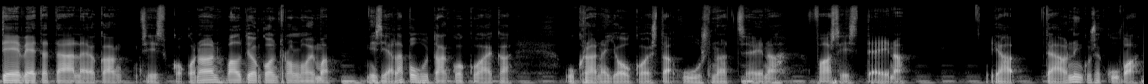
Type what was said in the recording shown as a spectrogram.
TVtä täällä, joka on siis kokonaan valtion kontrolloima, niin siellä puhutaan koko aika Ukrainan joukoista uusnatseina, fasisteina. Ja tämä on niin kuin se kuva,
